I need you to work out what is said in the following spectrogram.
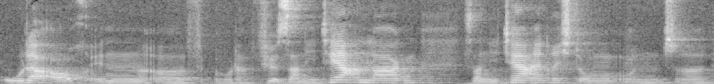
oder auch in, äh, oder für Sanitäranlagen, Sanitäreinrichtungen. Und äh,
